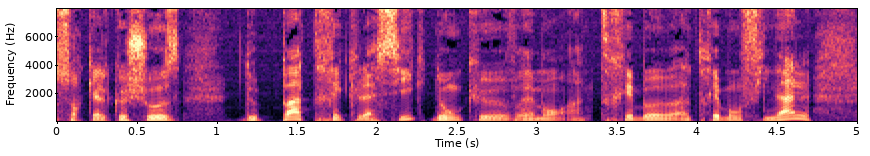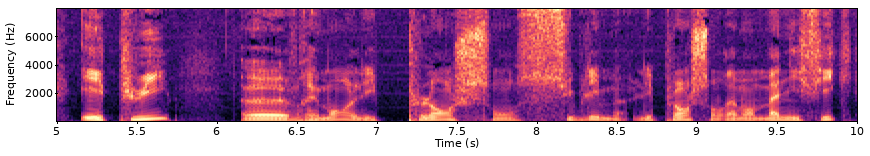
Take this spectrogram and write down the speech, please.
sur quelque chose de pas très classique, donc euh, vraiment un très bon, un très bon final. Et puis, euh, vraiment, les planches sont sublimes. Les planches sont vraiment magnifiques.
